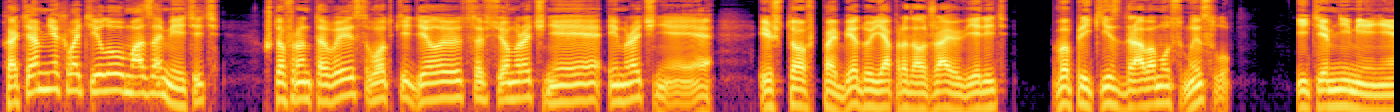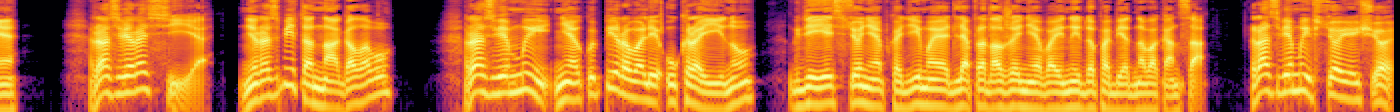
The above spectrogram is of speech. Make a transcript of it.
хотя мне хватило ума заметить, что фронтовые сводки делаются все мрачнее и мрачнее, и что в победу я продолжаю верить вопреки здравому смыслу. И тем не менее, разве Россия не разбита на голову? Разве мы не оккупировали Украину, где есть все необходимое для продолжения войны до победного конца? Разве мы все еще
